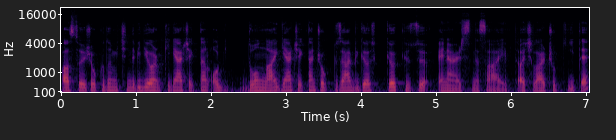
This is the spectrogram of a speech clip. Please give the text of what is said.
astroloji okuduğum için de biliyorum ki gerçekten o dolunay gerçekten çok güzel bir gö gökyüzü enerjisine sahipti. Açılar çok iyiydi.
